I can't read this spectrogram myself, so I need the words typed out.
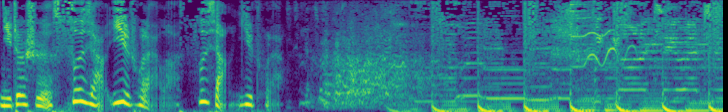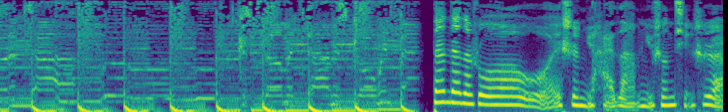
你这是思想溢出来了，思想溢出来了。”淡淡的说：“我是女孩子，啊，女生寝室。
